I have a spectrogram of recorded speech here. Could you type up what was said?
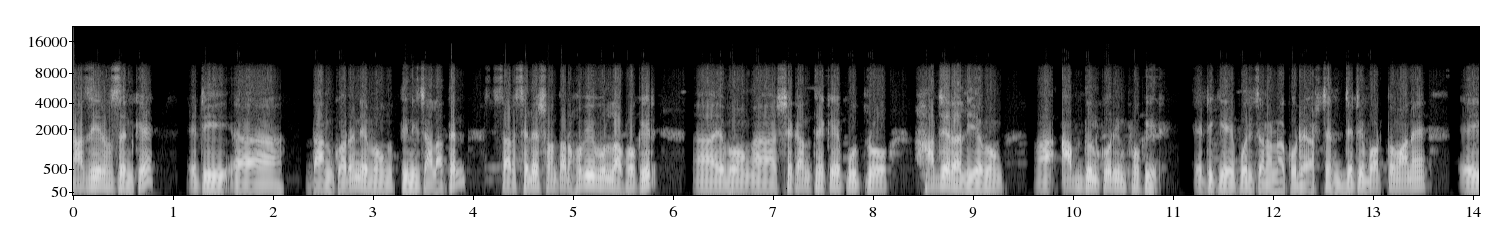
নাজির হোসেনকে এটি দান করেন এবং তিনি চালাতেন। তার ছেলে সন্তান হবিবুল্লাহ ফকির এবং সেখান থেকে পুত্র হাজের আলী এবং আব্দুল করিম ফকির এটিকে পরিচালনা করে আসছেন। যেটি বর্তমানে এই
